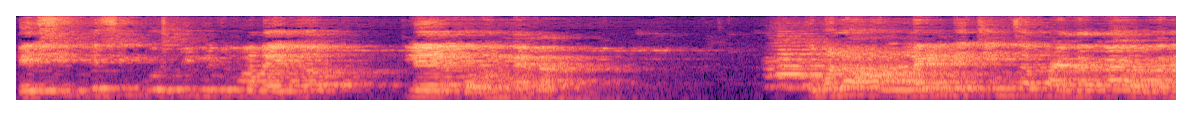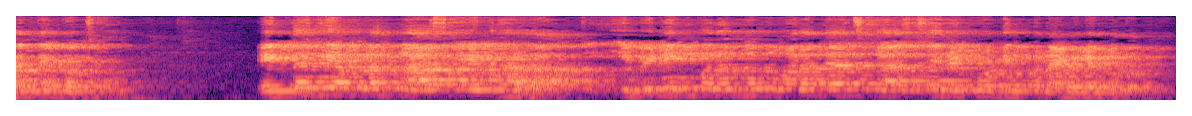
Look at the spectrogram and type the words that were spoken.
बेसिक बेसिक गोष्टी मी तुम्हाला इथं क्लिअर करून देणार. तुम्हाला ऑनलाईन टीचिंगचा फायदा काय होणार आहे ते बघू. एकदा की आपला क्लास एंड झाला इव्हिनिंग पर्यंत तुम्हाला त्याच क्लासची रेकॉर्डिंग पण अवेलेबल होते.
